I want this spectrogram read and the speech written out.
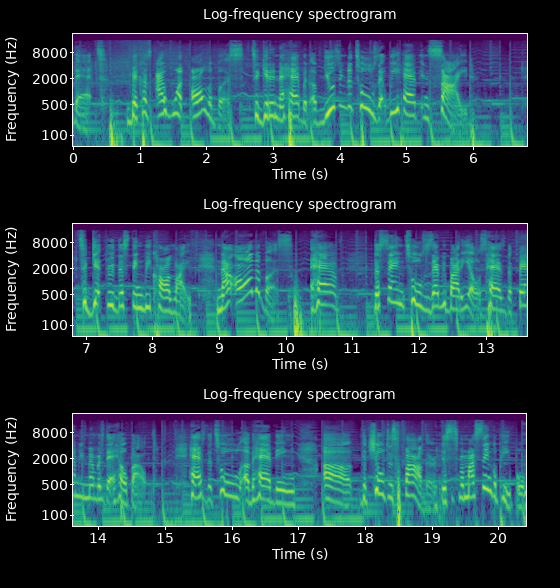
that because I want all of us to get in the habit of using the tools that we have inside to get through this thing we call life. Not all of us have the same tools as everybody else has the family members that help out has the tool of having uh, the children's father. This is for my single people.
